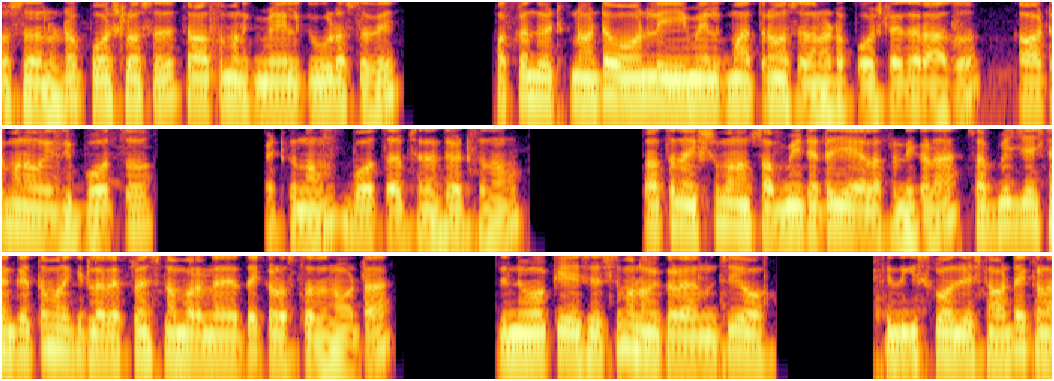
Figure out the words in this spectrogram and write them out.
వస్తుంది అనమాట పోస్ట్లో వస్తుంది తర్వాత మనకి మెయిల్కి కూడా వస్తుంది. పక్కన పెట్టుకున్నామంటే ఓన్లీ ఈమెయిల్కి మాత్రం వస్తుంది అనమాట పోస్ట్లో అయితే రాదు. కాబట్టి మనం ఇది బోత్ పెట్టుకుందాం. బోత్ ఆప్షన్ అయితే పెట్టుకుందాం తర్వాత నెక్స్ట్ మనం సబ్మిట్ అయితే చేయాలి ఫ్రెండ్ ఇక్కడ? సబ్మిట్ చేసినాకైతే మనకి ఇట్లా రెఫరెన్స్ నెంబర్ అనేది అయితే ఇక్కడ వస్తుంది అనమాట దీన్ని ఓకే చేసేసి మనం ఇక్కడ నుంచి కిందికి స్క్రోల్ చేసినామంటే ఇక్కడ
